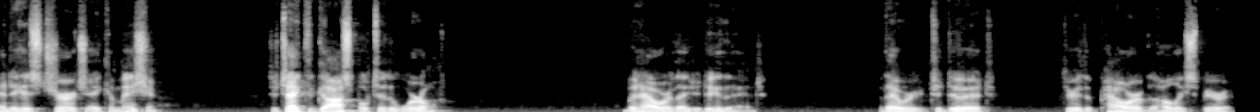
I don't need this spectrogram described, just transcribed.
and to his church a commission to take the gospel to the world. But how are they to do that? They were to do it through the power of the Holy Spirit.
